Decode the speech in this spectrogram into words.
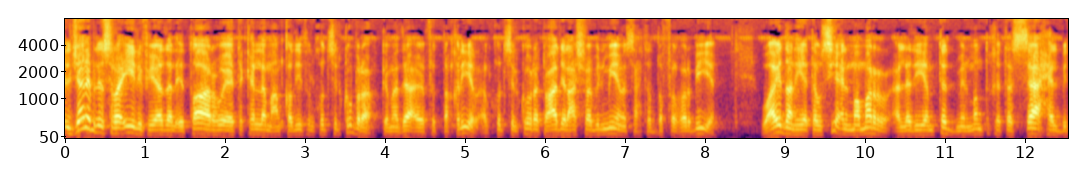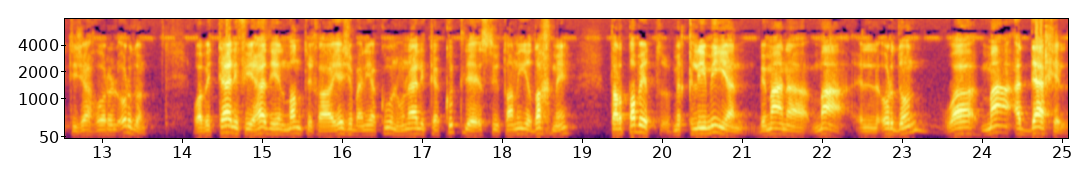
الجانب الإسرائيلي في هذا الإطار هو يتكلم عن قضية القدس الكبرى كما في التقرير. القدس الكبرى تعادل 10% مساحة الضفة الغربية. وأيضا هي توسيع الممر الذي يمتد من منطقة الساحل باتجاه غور الأردن. وبالتالي في هذه المنطقة يجب أن يكون هنالك كتلة استيطانية ضخمة ترتبط إقليميا بمعنى مع الأردن ومع الداخل.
